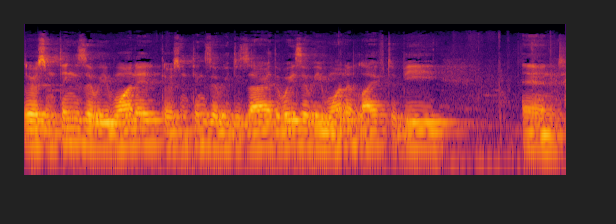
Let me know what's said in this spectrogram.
There are some things that we wanted, there are some things that we desire, the ways that we wanted life to be and,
